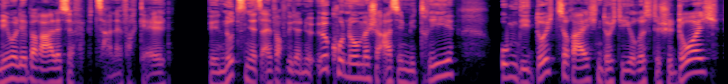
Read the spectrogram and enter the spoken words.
neoliberales, ja, wir bezahlen einfach Geld. Wir nutzen jetzt einfach wieder eine ökonomische Asymmetrie, um die durchzureichen, durch die juristische durch.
